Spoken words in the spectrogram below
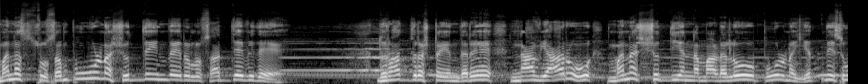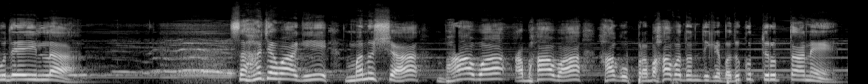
ಮನಸ್ಸು ಸಂಪೂರ್ಣ ಶುದ್ಧಿಯಿಂದ ಇರಲು ಸಾಧ್ಯವಿದೆ. ದುರಾದೃಷ್ಟ ಎಂದರೆ ನಾವ್ಯಾರೂ ಮನಃಶುದ್ಧಿಯನ್ನು ಮಾಡಲು ಪೂರ್ಣ ಯತ್ನಿಸುವುದೇ ಇಲ್ಲ. ಸಹಜವಾಗಿ ಮನುಷ್ಯ ಭಾವ, ಅಭಾವ ಹಾಗೂ ಪ್ರಭಾವದೊಂದಿಗೆ ಬದುಕುತ್ತಿರುತ್ತಾನೆ.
